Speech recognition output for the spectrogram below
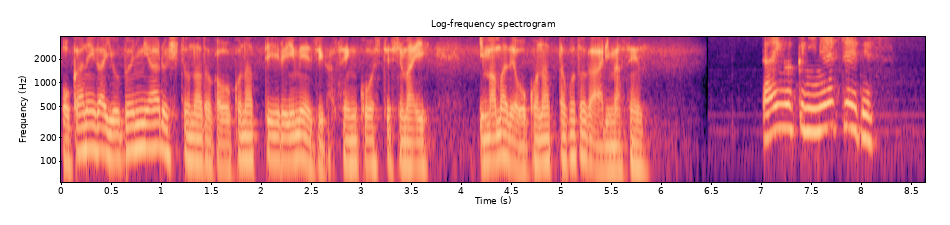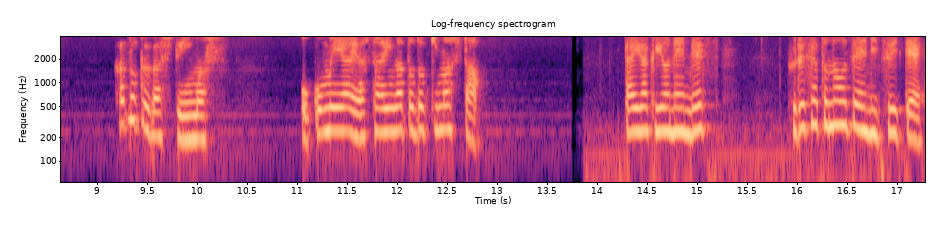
お金が余分にある人などが行っているイメージが先行してしまい、今まで行ったことがありません。大学2年生です。家族がしています。お米や野菜が届きました。大学4年です。ふるさと納税について、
